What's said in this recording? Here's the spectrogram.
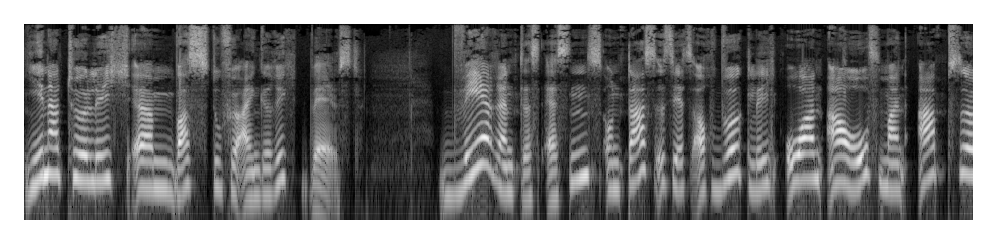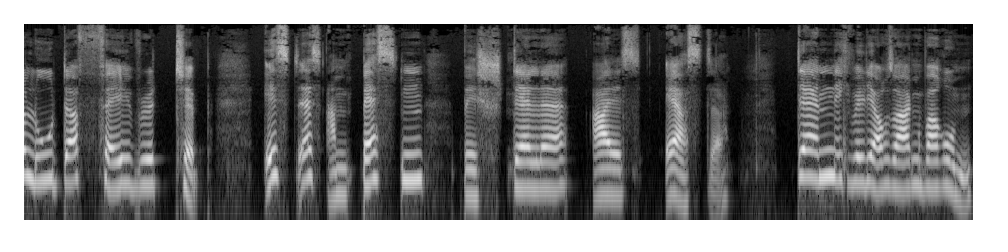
Je natürlich, ähm, was du für ein Gericht wählst. Während des Essens, und das ist jetzt auch wirklich Ohren auf, mein absoluter Favorite Tipp, ist es am besten, bestelle als Erste. Denn ich will dir auch sagen, warum.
